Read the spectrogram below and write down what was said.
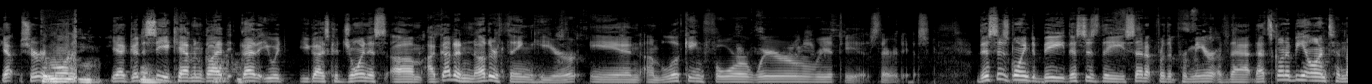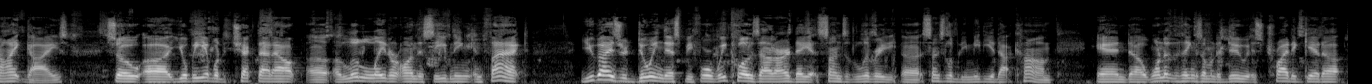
Yep, sure. Good morning. Yeah, good to see you, Kevin. Glad glad that you would you guys could join us. Um, I've got another thing here, and I'm looking for where it is. There it is. This is going to be this is the setup for the premiere of that. That's going to be on tonight, guys. So uh, you'll be able to check that out uh, a little later on this evening. In fact, you guys are doing this before we close out our day at Sons of the Liberty, uh, Media.com. And uh, one of the things I'm going to do is try to get up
